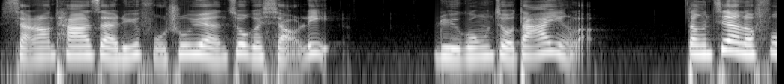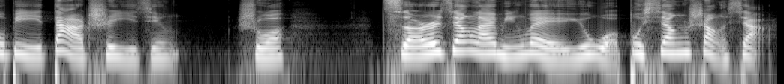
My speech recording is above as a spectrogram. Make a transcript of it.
想让他在吕府书院做个小吏。”吕公就答应了。等见了复辟，大吃一惊，说：“此儿将来名位与我不相上下。”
